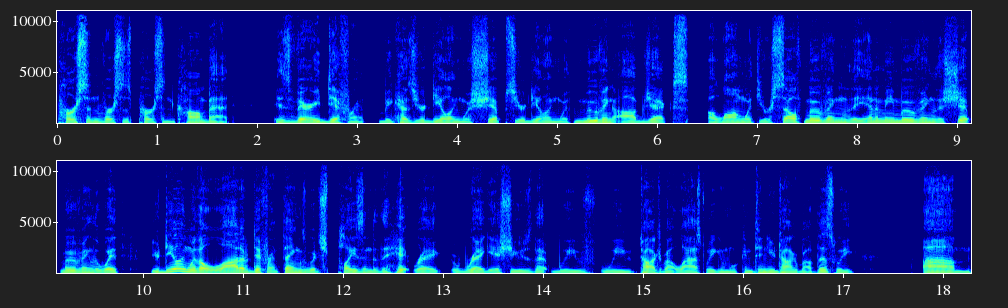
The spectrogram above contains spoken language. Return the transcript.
person versus person combat, is very different because you're dealing with ships, you're dealing with moving objects along with yourself moving, the enemy moving, the ship moving, the way you're dealing with a lot of different things, which plays into the hit reg, reg issues that we've we talked about last week and we'll continue to talk about this week. Um,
